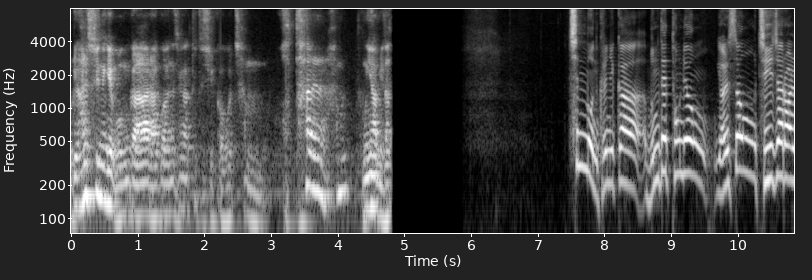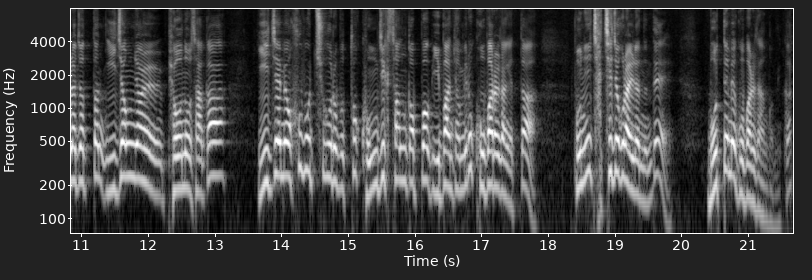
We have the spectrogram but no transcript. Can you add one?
우리가 할 수 있는 게 뭔가라고 하는 생각도 드실 거고 참 허탈함 동의합니다. 친문 그러니까 문 대통령 열성 지지자로 알려졌던 이정열 변호사가 이재명 후보 측으로부터 공직선거법 위반 혐의로 고발을 당했다. 본인이 자체적으로 알렸는데 뭐 때문에 고발을 당한 겁니까?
